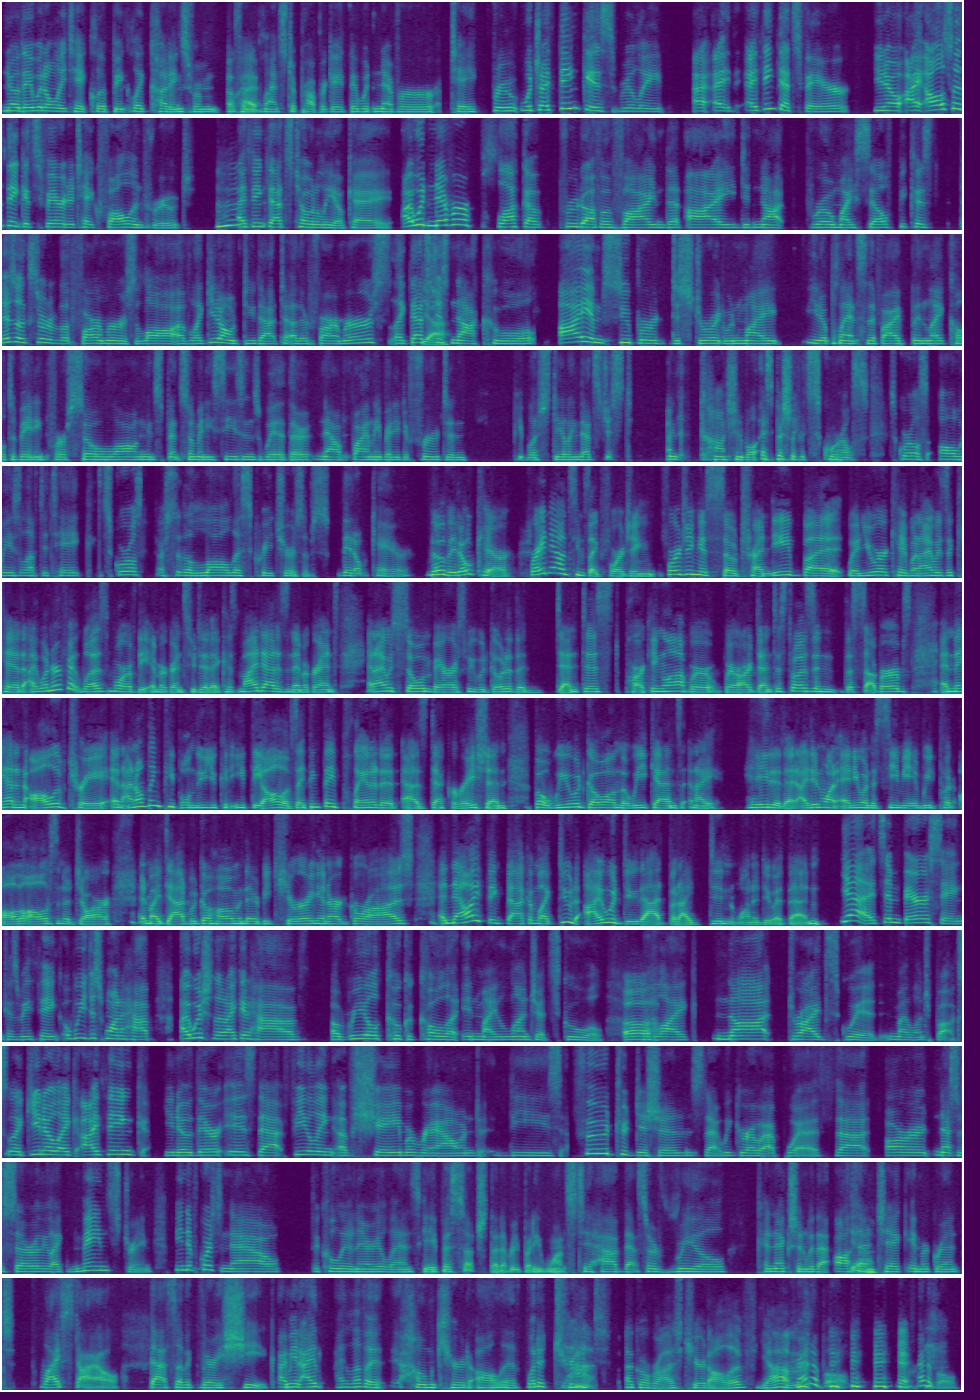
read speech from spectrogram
No, they would only take clipping, like cuttings from, okay. from plants to propagate. They would never take fruit, which I think is really, I, I, I think that's fair. You know, I also think it's fair to take fallen fruit. Mm-hmm. I think that's totally okay. I would never pluck a fruit off a vine that I did not grow myself because there's like sort of a farmer's law of like you don't do that to other farmers. Like that's yeah. just not cool. I am super destroyed when my you know plants that i've been like cultivating for so long and spent so many seasons with are now finally ready to fruit and people are stealing. That's just unconscionable, especially if it's squirrels. Squirrels always love to take. Squirrels are so the lawless creatures of they don't care. No, they don't care. Right now it seems like foraging foraging is so trendy, but when you were a kid, when I was a kid, I wonder if it was more of the immigrants who did it because my dad is an immigrant and I was so embarrassed. We would go to the dentist parking lot where where our dentist was in the suburbs and they had an olive tree and I don't think people knew you could eat the olives. I think they planted it as decoration, but we would go on the weekends and I hated it. I didn't want anyone to see me. And we'd put all the olives in a jar and my dad would go home and there'd be curing in our garage. And now I think back, I'm like, dude, I would do that, but I didn't want to do it then. Yeah, it's embarrassing because we think, oh, we just want to have, I wish that I could have a real Coca Cola in my lunch at school. Oh. Like not dried squid in my lunchbox. Like, you know, like I think, you know, there is that feeling of shame around these food traditions that we grow up with that aren't necessarily like mainstream. I mean, of course, now the culinary landscape is such that everybody wants to have that sort of real connection with that authentic yeah. immigrant lifestyle that's like very chic. I mean, I I love a home cured olive. What a treat. Yeah, a garage cured olive. Yum. Incredible. Incredible.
